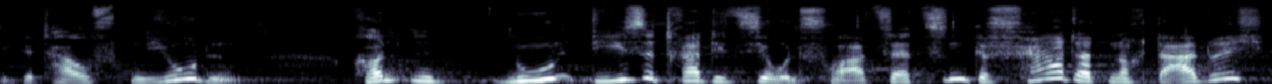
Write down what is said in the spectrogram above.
die getauften Juden, konnten nun diese Tradition fortsetzen, gefördert noch dadurch,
